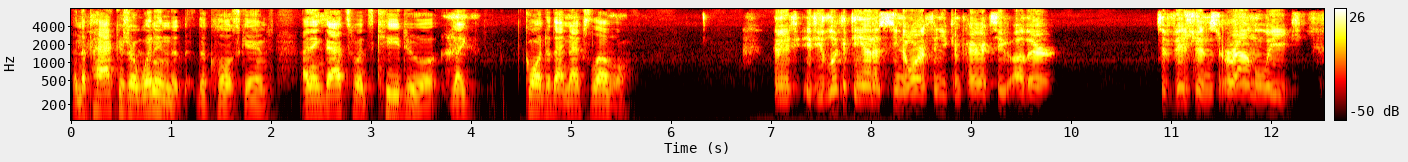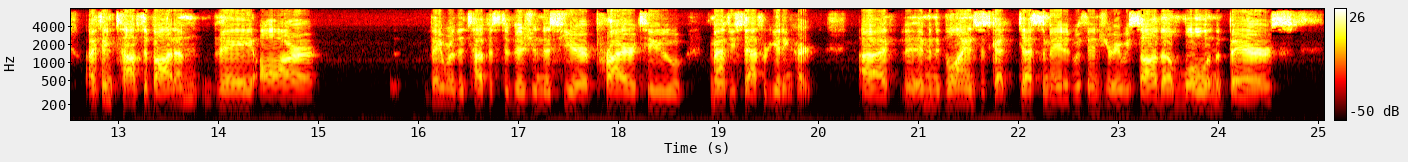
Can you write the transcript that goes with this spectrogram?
and the Packers are winning the, the close games. I think that's what's key to like going to that next level. I mean, if, if you look at the NFC North and you compare it to other divisions around the league, I think top to bottom they are they were the toughest division this year prior to Matthew Stafford getting hurt. Uh, I mean, the Lions just got decimated with injury. We saw the lull in the Bears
